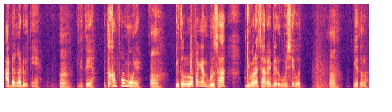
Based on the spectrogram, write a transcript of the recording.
Ada nggak duitnya ya? gitu ya. Itu kan FOMO ya. Gitu. Lo pengen berusaha gimana caranya biar gue bisa ikut? Gitu loh.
